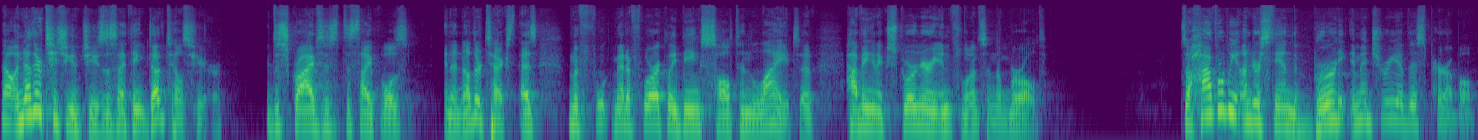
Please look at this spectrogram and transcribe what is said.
Now, another teaching of Jesus, I think, dovetails here. He describes his disciples in another text as metaphorically being salt and light, of having an extraordinary influence in the world. So, however, we understand the bird imagery of this parable,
